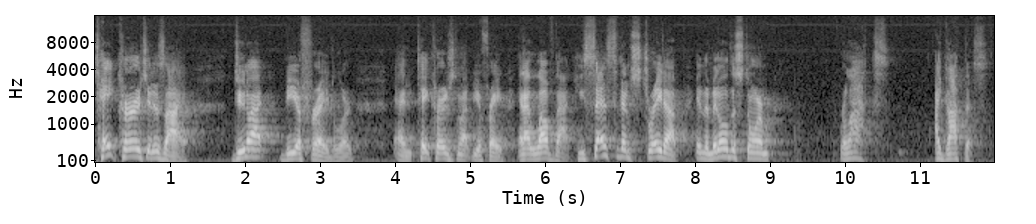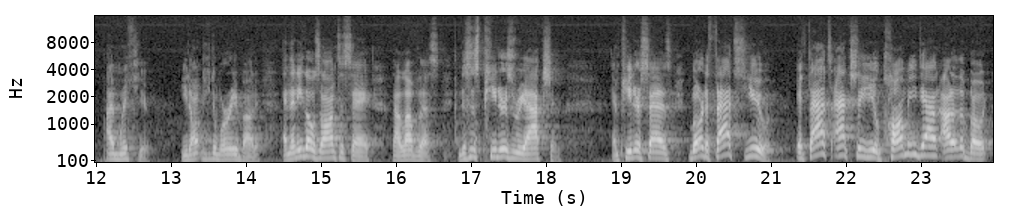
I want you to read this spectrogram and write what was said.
Take courage, it is I. Do not be afraid, Lord and take courage, do not be afraid. And I love that. He says to them straight up in the middle of the storm, relax. I got this. I'm with you. You don't need to worry about it. And then he goes on to say, and I love this. this is Peter's reaction. And Peter says, Lord, if that's you, if that's actually you, call me down out of the boat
